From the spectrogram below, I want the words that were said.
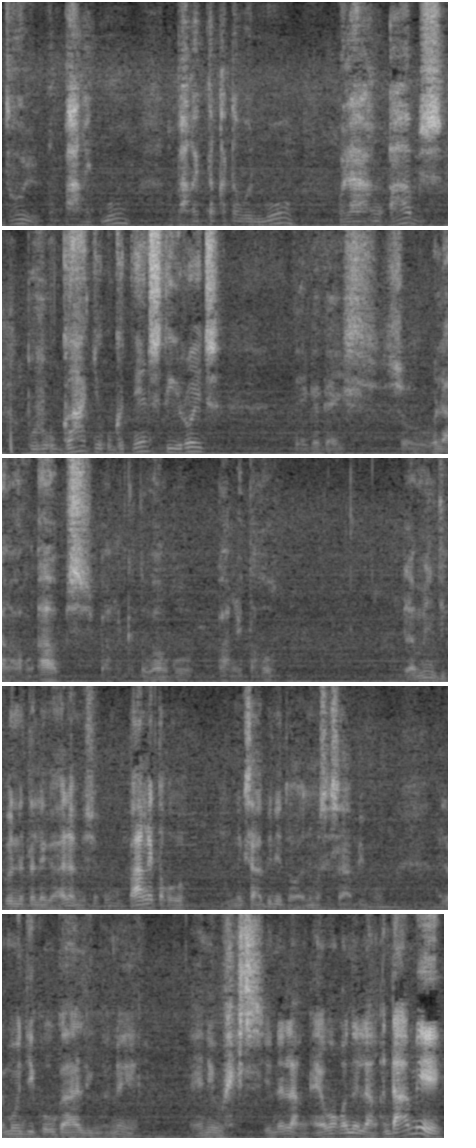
Idol, ang pangit mo. Ang pangit ng katawan mo. Wala kang abs. Puro ugat. Yung ugat na yan, steroids. Teka guys, so wala nga akong abs. Pangit katawan ko. Pangit ako. Alam mo, hindi ko na talaga alam. So kung pangit ako, yung nagsabi nito, ano masasabi mo? Alam mo, hindi ko ugaling, ano eh. Anyways, yun na lang. Ewan ko na lang. Ang dami.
